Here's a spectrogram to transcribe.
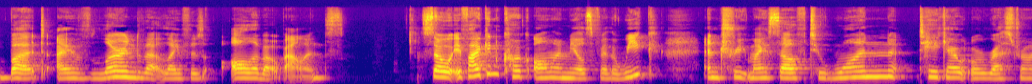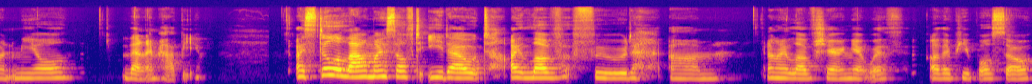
but I've learned that life is all about balance. So, if I can cook all my meals for the week and treat myself to one takeout or restaurant meal, then I'm happy. I still allow myself to eat out. I love food um, and I love sharing it with other people. So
